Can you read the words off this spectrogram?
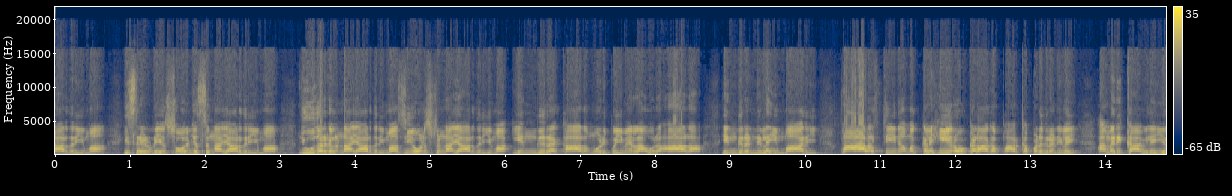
யார் தெரியுமா? இஸ்ரேலுடைய சோல்ஜர்ஸ்னா யார் தெரியுமா? யூதர்கள்னா யார் தெரியுமா? ஜியோனிஸ்ட்னா யார் தெரியுமா? என்கிற காலம் ஓடி போய் எல்லாம் ஒரு ஆளா என்கிற நிலை மாறி பாலஸ்தீன மக்கள் ஹீரோக்களாக பார்க்கப்படுகிற நிலை அமெரிக்காவிலேயே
